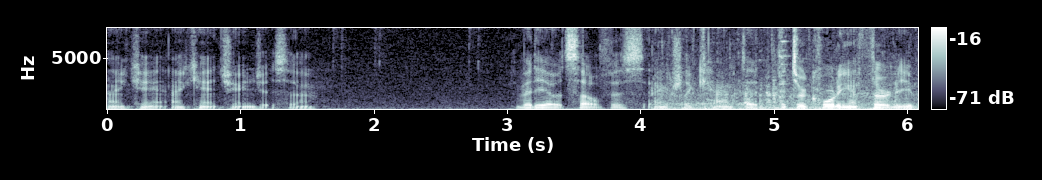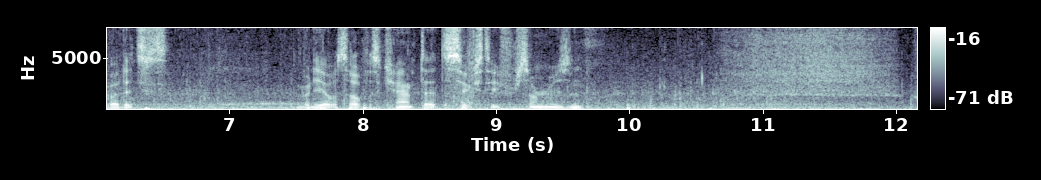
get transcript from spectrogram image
I can't I can't change it, so the video itself is actually capped at it's recording at 30, but it's the video itself is capped at 60 for some reason.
